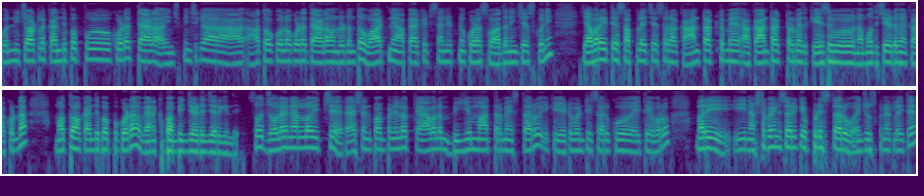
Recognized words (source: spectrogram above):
కొన్ని చోట్ల కందిపప్పు కూడా తేడా ఇంచుమించుగా ఆ- ఆ కూడా తేడా ఉండడంతో వాటిని ఆ ప్యాకెట్స్ అన్నిటిని కూడా స్వాధీనం చేసుకుని ఎవరైతే సప్లై చేశారో ఆ కాంట్రాక్ట్ మీద ఆ కాంట్రాక్టర్ మీద కేసు నమోదు చేయడమే కాకుండా మొత్తం ఆ కందిపప్పు కూడా వెనక్కి పంపించేయడం జరిగింది. సో జూలై నెలలో ఇచ్చే రేషన్ పంపిణీలో కేవలం బియ్యం మాత్రమే ఇస్తారు. ఇక ఎటువంటి సరుకు అయితే ఇవ్వరు. మరి ఈ నష్టపోయిన సరుకు ఎప్పుడు ఇస్తారు అని చూసుకున్నట్లయితే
